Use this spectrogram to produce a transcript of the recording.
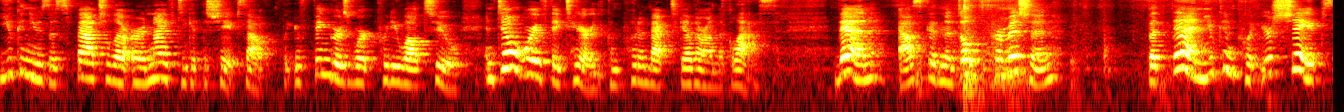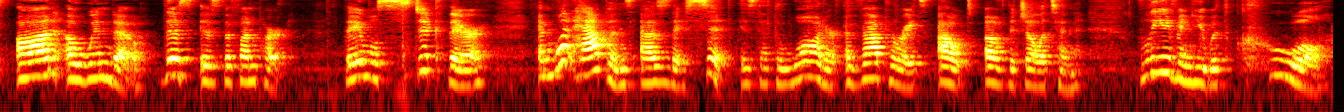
you can use a spatula or a knife to get the shapes out, but your fingers work pretty well too. And don't worry if they tear, you can put them back together on the glass. Then, ask an adult's permission, but then you can put your shapes on a window. This is the fun part. They will stick there, and what happens as they sit is that the water evaporates out of the gelatin, leaving you with cool,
